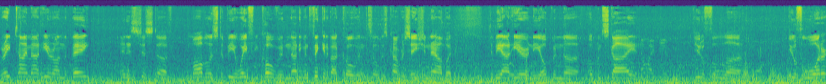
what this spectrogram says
great time out here on the bay, and it's just uh, marvelous to be away from COVID and not even thinking about COVID until this conversation now. But to be out here in the open, uh, open sky and beautiful, uh, beautiful water,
